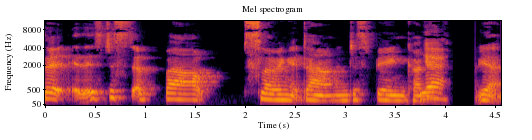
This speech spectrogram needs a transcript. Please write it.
that it's just about slowing it down and just being kind yeah. of, yeah.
